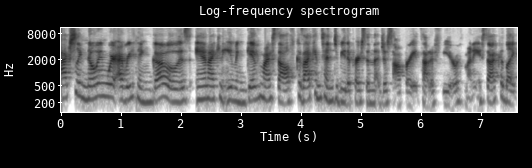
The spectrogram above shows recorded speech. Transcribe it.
actually knowing where everything goes and i can even give myself because i can tend to be the person that just operates out of fear with money. So i could like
